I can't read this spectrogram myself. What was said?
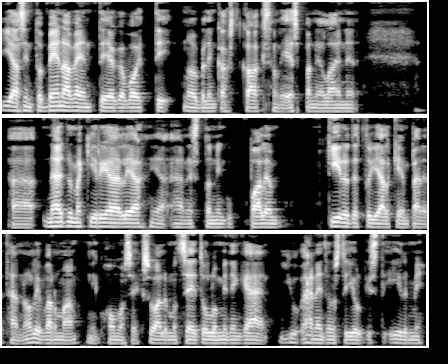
Jacinto Benavente, joka voitti Nobelin 22, hän oli espanjalainen näytelmäkirjailija, ja hänestä on niin kuin paljon kirjoitettu jälkeenpäin, että hän oli varmaan niin kuin homoseksuaali, mutta se ei tullut mitenkään, hän ei tullut julkisesti ilmi.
